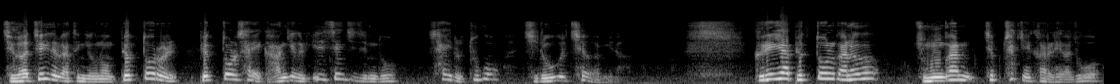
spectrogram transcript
제가 저희들 같은 경우는 벽돌을 벽돌 사이 간격을 1cm 정도 사이를 두고 지름을 채워갑니다. 그래야 벽돌과의 중간 접착 역할을 해가지고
